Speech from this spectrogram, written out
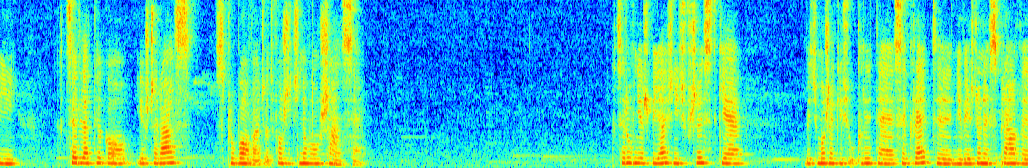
I chcę dlatego jeszcze raz spróbować otworzyć nową szansę. Chcę również wyjaśnić wszystkie, być może jakieś ukryte sekrety, niewyjaśnione sprawy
